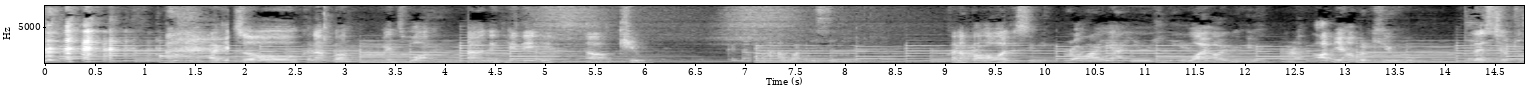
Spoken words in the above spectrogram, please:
okay, so kanapa means why. And in Hindi it's uh, Q. Kenapa awak di sini? Kanapa Why? awak di sini? Right. Why are you here? Why are you here? Right. आप यहाँ पर क्यों हो? Let's jump to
